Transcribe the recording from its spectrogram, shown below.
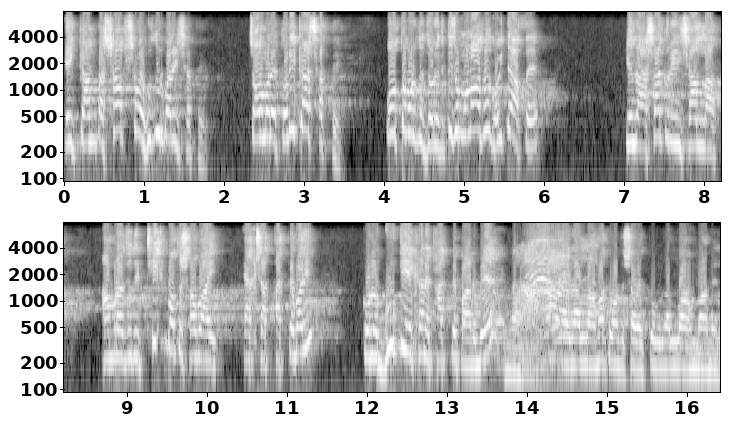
এই কান্দা সবসময় হুজুর বাড়ির সাথে চরমনের তরিকার সাথে ওতপ্রোত জড়িত। কিছু মুনাফেক হইতে আছে। কিন্তু আশা করি ইনশাল্লাহ আমরা যদি ঠিক মতো সবাই একসাথে থাকতে পারি কোন গুটি এখানে থাকতে পারবে না। আল্লাহ। আমাকে আমাদের সবাই কবুল আল্লাহ আমিন।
